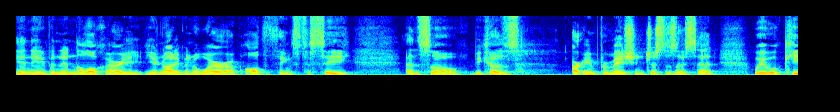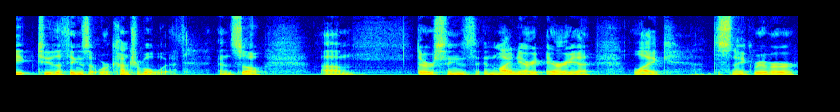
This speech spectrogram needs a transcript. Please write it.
and even in the local area, you're not even aware of all the things to see. And so, because our information, just as I said, we will keep to the things that we're comfortable with. And so, um, there's things in my area like the Snake River,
